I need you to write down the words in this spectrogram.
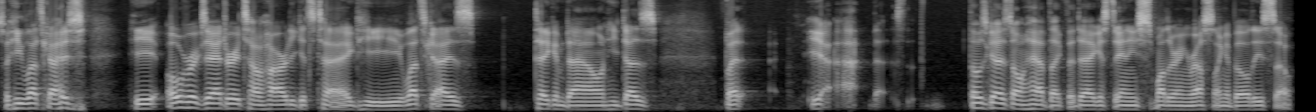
So he lets guys he over exaggerates how hard he gets tagged. He lets guys take him down. He does, but yeah, those guys don't have like the Dagestani smothering wrestling abilities. So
